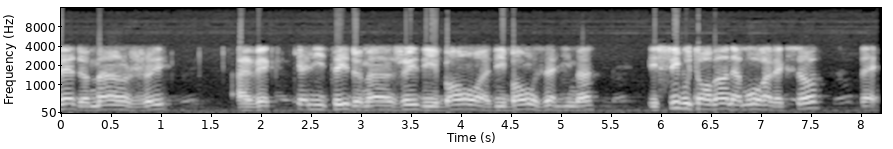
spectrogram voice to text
fait de manger avec qualité, de manger des bons, des bons aliments. Et si vous tombez en amour avec ça, ben,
